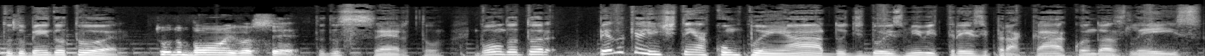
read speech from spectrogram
Tudo bem, doutor? Tudo bom e você? Tudo certo. Bom, doutor, pelo que a gente tem acompanhado de 2013 para cá, quando as leis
